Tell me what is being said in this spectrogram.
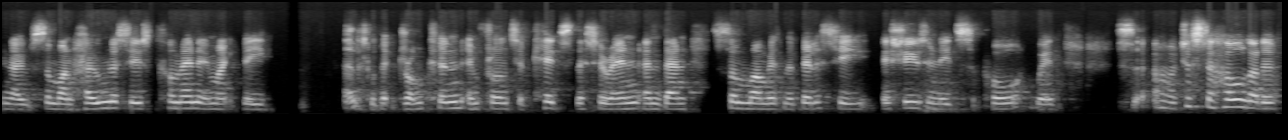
you know someone homeless who's come in who might be a little bit drunken in front of kids that are in and then someone with mobility issues who needs support with so, oh, just a whole lot of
